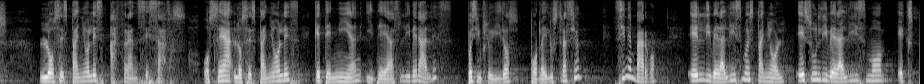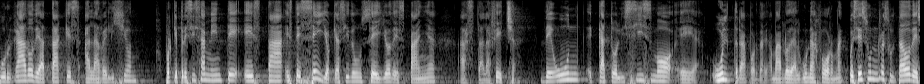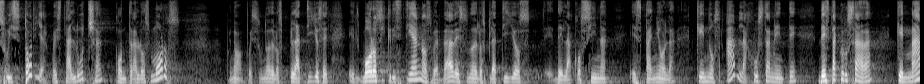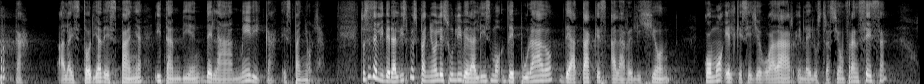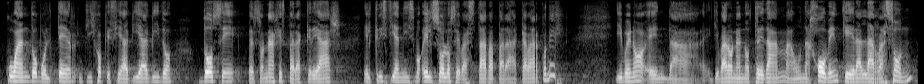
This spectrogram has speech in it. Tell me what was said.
los españoles afrancesados, o sea, los españoles que tenían ideas liberales, pues influidos por la ilustración. Sin embargo, el liberalismo español es un liberalismo expurgado de ataques a la religión, porque precisamente esta, este sello, que ha sido un sello de España hasta la fecha, de un catolicismo eh, ultra, por llamarlo de alguna forma, pues es un resultado de su historia, esta lucha contra los moros. Bueno, pues uno de los platillos, el, moros y cristianos, ¿verdad? Es uno de los platillos eh, de la cocina española que nos habla justamente de esta cruzada que marca a la historia de España y también de la América española. Entonces el liberalismo español es un liberalismo depurado de ataques a la religión, como el que se llegó a dar en la Ilustración francesa, cuando Voltaire dijo que si había habido 12 personajes para crear el cristianismo, él solo se bastaba para acabar con él. Y bueno, llevaron a Notre Dame a una joven que era la razón,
